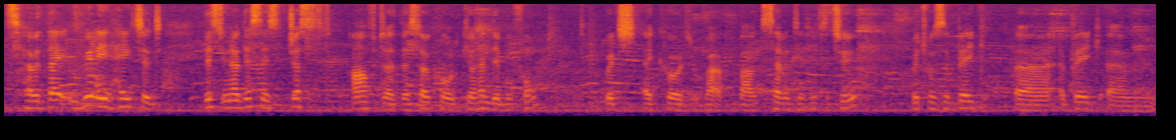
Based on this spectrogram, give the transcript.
So they really hated this. You know, this is just after the so-called Querelle des Bouffons, which occurred about, about 1752, which was a big, uh, a big um,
